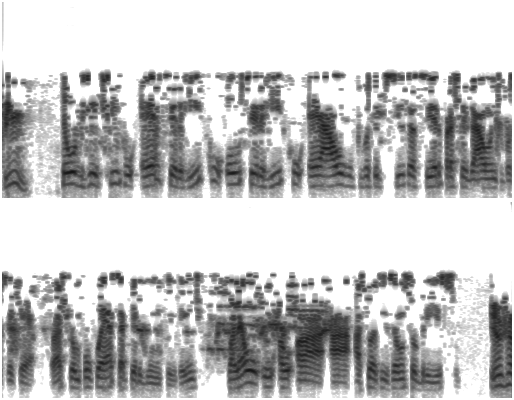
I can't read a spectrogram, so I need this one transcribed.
fim? Teu objetivo é ser rico ou ser rico é algo que você precisa ser para chegar onde você quer? Eu acho que é um pouco essa a pergunta, entende? Qual é o, a, a, a sua visão sobre isso? Eu já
